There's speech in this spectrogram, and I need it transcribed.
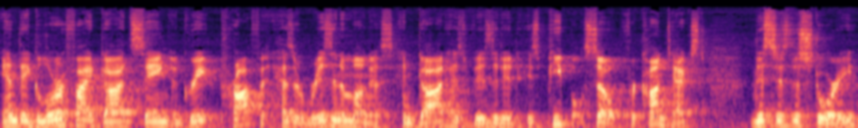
and they glorified God, saying, A great prophet has arisen among us, and God has visited his people. So, for context, this is the story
